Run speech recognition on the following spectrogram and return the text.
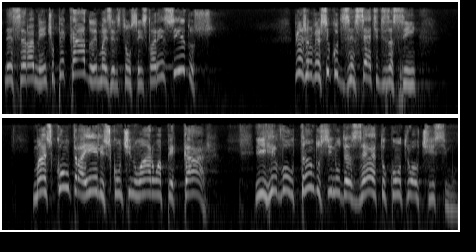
necessariamente o pecado, mas eles precisam ser esclarecidos. Veja no versículo 17 diz assim: Mas contra eles continuaram a pecar, e revoltando-se no deserto contra o Altíssimo.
